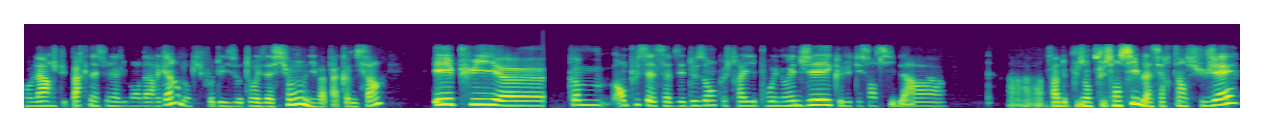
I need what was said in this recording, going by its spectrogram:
au large du parc national du banc d'Arguin, donc il faut des autorisations, on n'y va pas comme ça. Et puis, euh, comme en plus, ça, ça faisait deux ans que je travaillais pour une ONG, que j'étais sensible à, à- enfin de plus en plus sensible à certains sujets,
